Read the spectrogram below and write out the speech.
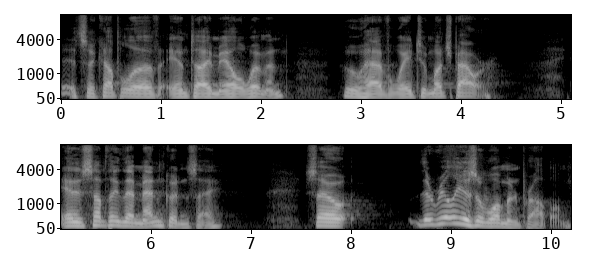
It's a couple of anti male women who have way too much power. And it's something that men couldn't say. So there really is a woman problem.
